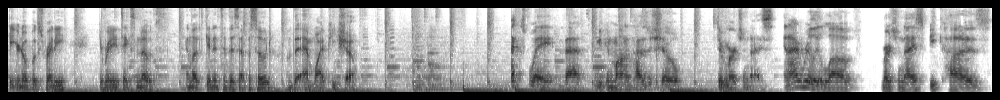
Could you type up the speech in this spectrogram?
get your notebooks ready, get ready to take some notes, and let's get into this episode of the MYP Show. Next way that you can monetize a show through merchandise. And I really love merchandise because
